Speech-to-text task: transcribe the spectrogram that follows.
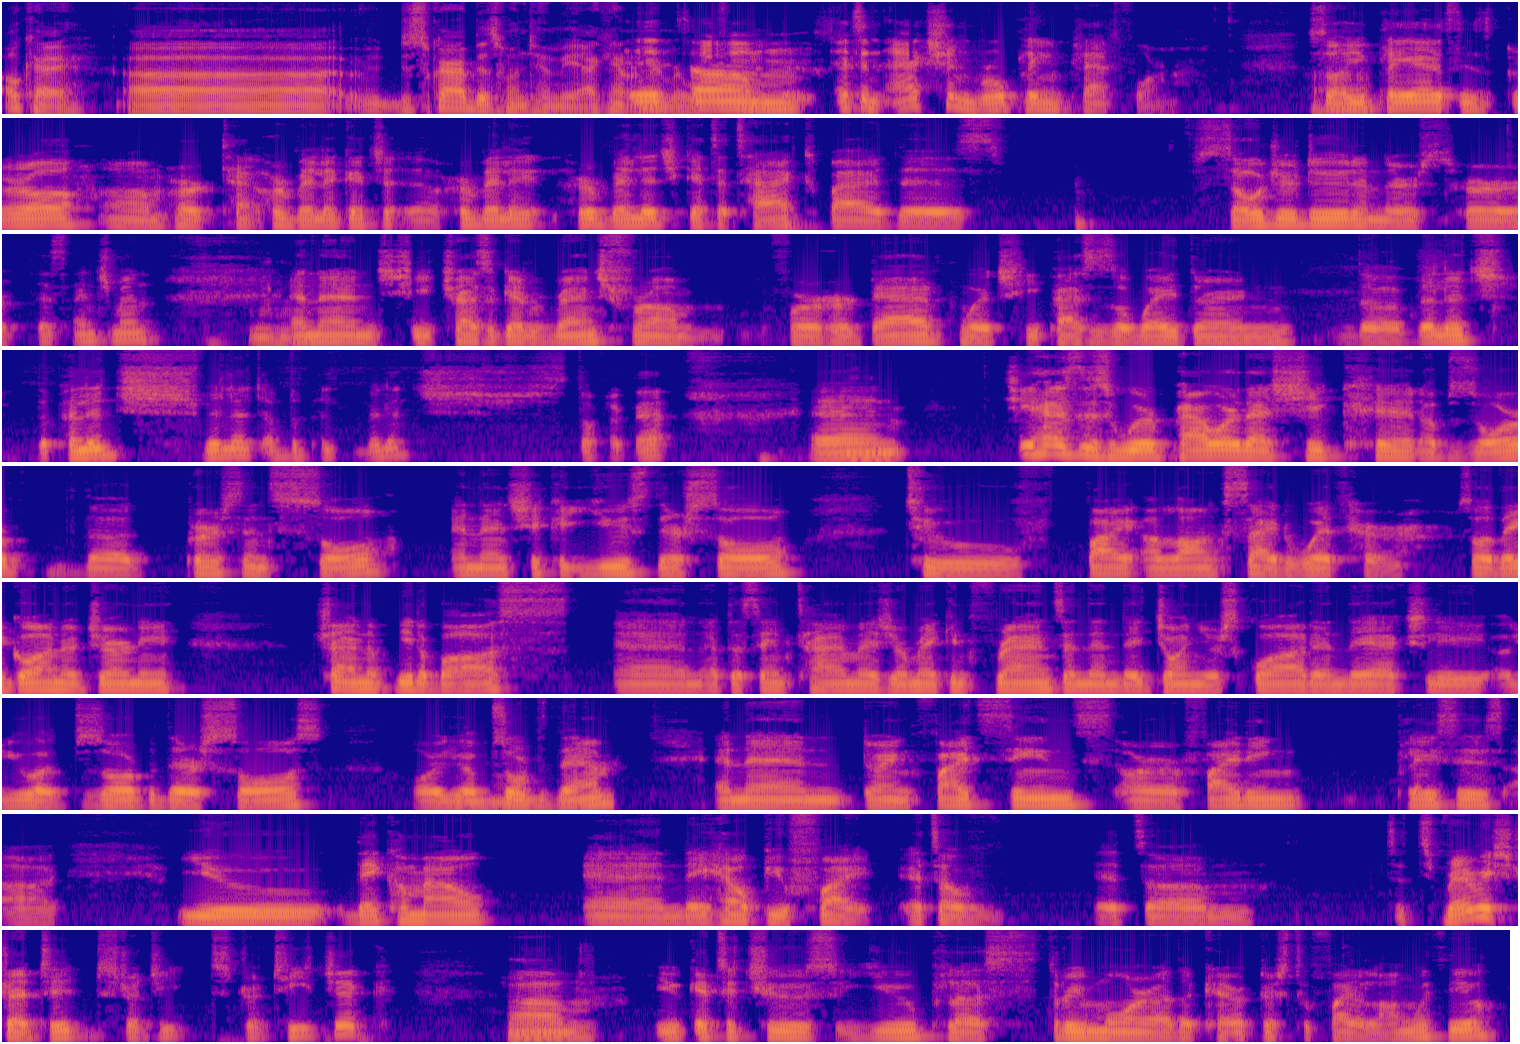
Okay. Uh, describe this one to me. I can't remember. It's which one it um, it's an action role playing platform. So Uh-huh. you play as this girl. Um, her ta- her village gets, uh, her village her village gets attacked by this soldier dude, and there's her his henchman, Mhm. and then she tries to get revenge from for her dad, which he passes away during the village, the pillage village of the village, stuff like that, and. She has this weird power that she could absorb the person's soul, and then she could use their soul to fight alongside with her. So they go on a journey trying to beat a boss and at the same time as you're making friends and then they join your squad and they actually you absorb their souls or you Mhm. absorb them and then during fight scenes or fighting places uh you they come out and they help you fight it's a it's um it's very strate- strate- strategic Mhm. um, you get to choose you plus three more other characters to fight along with you.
